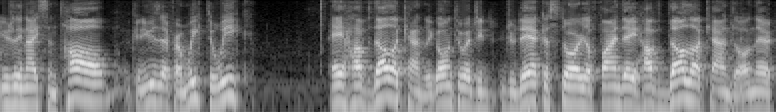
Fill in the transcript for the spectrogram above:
usually nice and tall. You can use it from week to week a Havdalah candle. Go into a Judaica store, you'll find a Havdalah candle. And they're,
